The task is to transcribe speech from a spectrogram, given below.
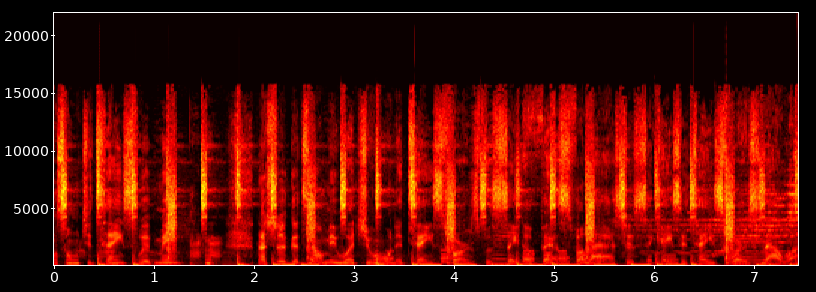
Bottles, won't you taste with me? Now, sugar, tell me what you wanna taste first, but say the best for last, just in case it tastes worse. Now, uh,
